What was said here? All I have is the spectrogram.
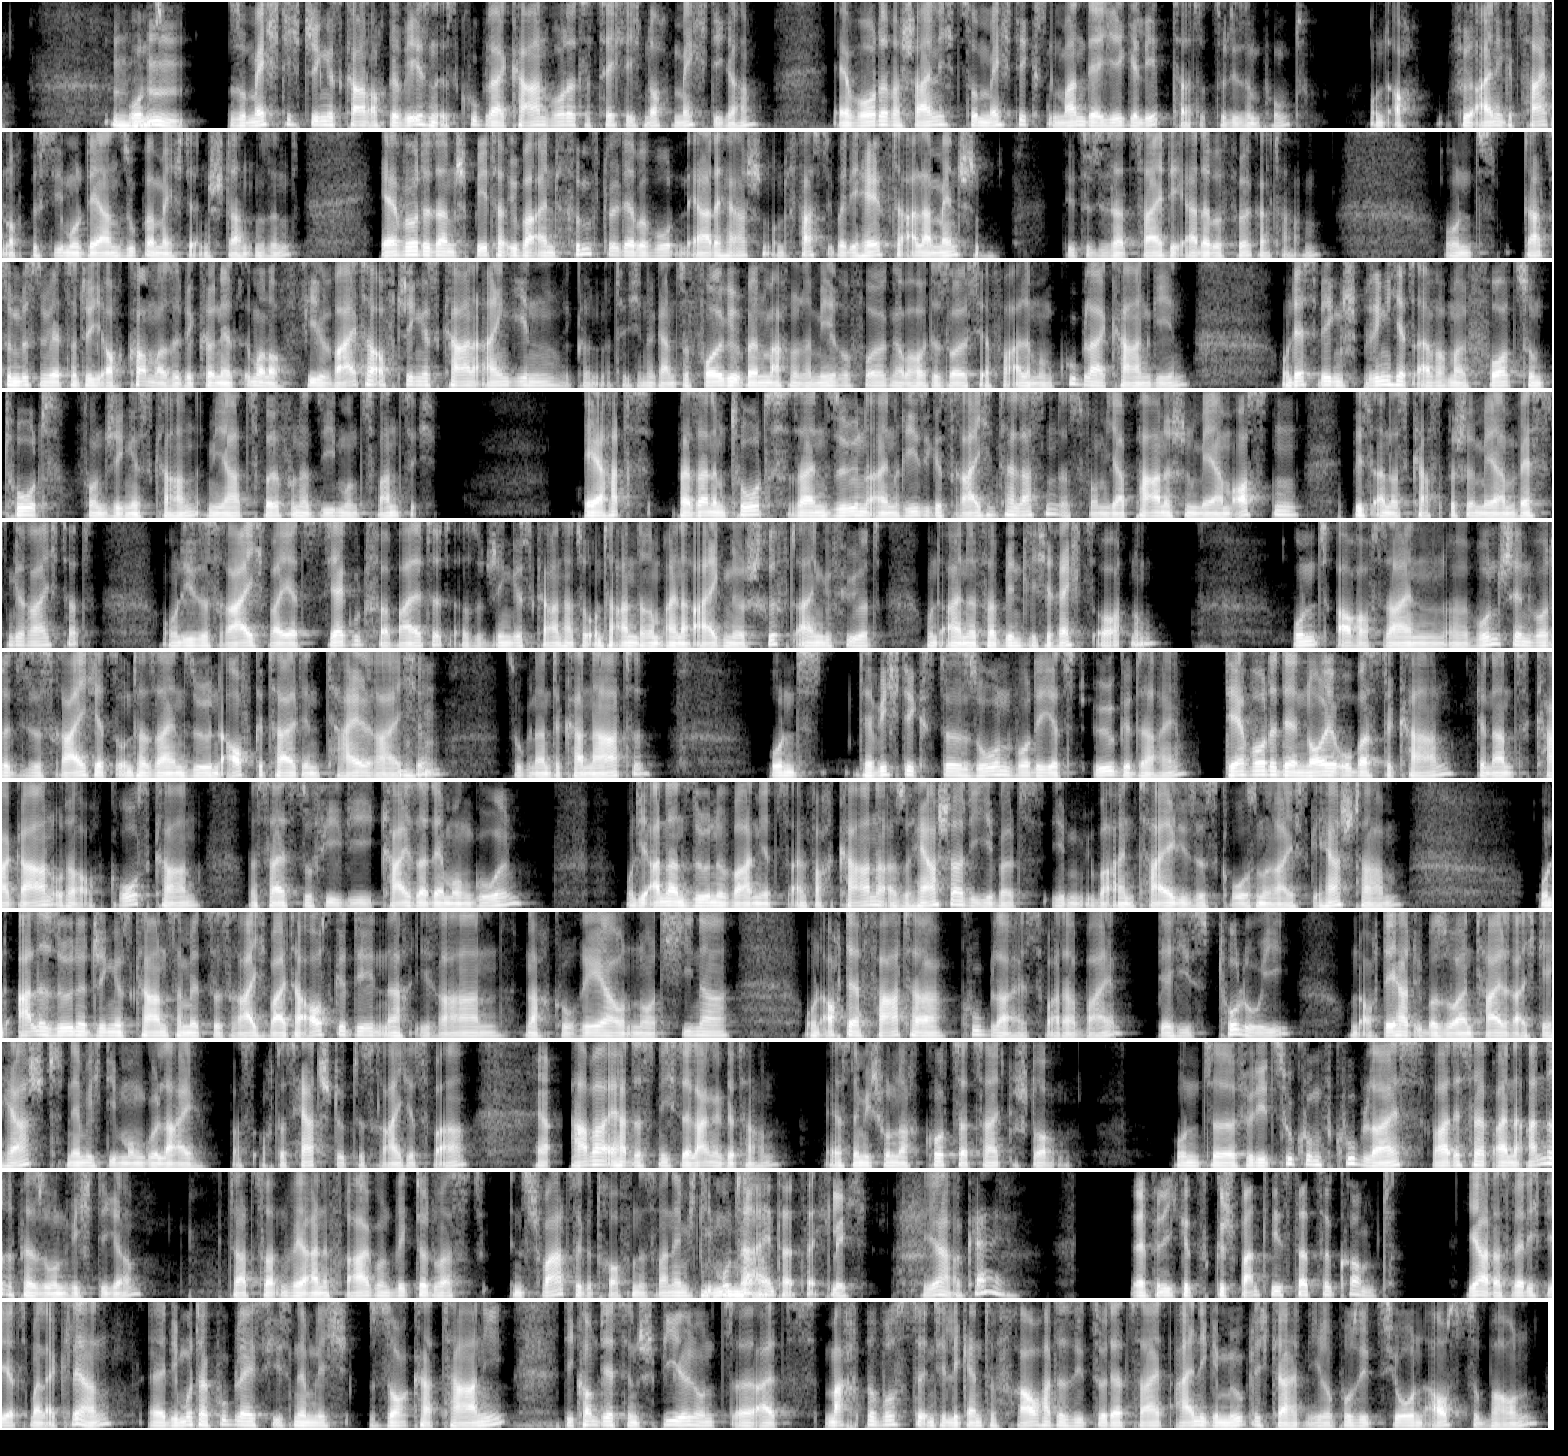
Und Mhm. so mächtig Genghis Khan auch gewesen ist, Kublai Khan wurde tatsächlich noch mächtiger. Er wurde wahrscheinlich zum mächtigsten Mann, der je gelebt hatte zu diesem Punkt. Und auch für einige Zeit noch, bis die modernen Supermächte entstanden sind. Er würde dann später über ein Fünftel der bewohnten Erde herrschen und fast über die Hälfte aller Menschen, die zu dieser Zeit die Erde bevölkert haben. Und dazu müssen wir jetzt natürlich auch kommen. Also wir können jetzt immer noch viel weiter auf Genghis Khan eingehen. Wir können natürlich eine ganze Folge über ihn machen oder mehrere Folgen, aber heute soll es ja vor allem um Kublai Khan gehen. Und deswegen springe ich jetzt einfach mal vor zum Tod von Genghis Khan im Jahr 1227. Er hat bei seinem Tod seinen Söhnen ein riesiges Reich hinterlassen, das vom japanischen Meer im Osten bis an das Kaspische Meer im Westen gereicht hat. Und dieses Reich war jetzt sehr gut verwaltet. Also Genghis Khan hatte unter anderem eine eigene Schrift eingeführt und eine verbindliche Rechtsordnung. Und auch auf seinen äh, Wunsch hin wurde dieses Reich jetzt unter seinen Söhnen aufgeteilt in Teilreiche, sogenannte Kanate. Und der wichtigste Sohn wurde jetzt Ögedei. Der wurde der neue oberste Khan, genannt Kagan oder auch Großkhan. Das heißt so viel wie Kaiser der Mongolen. Und die anderen Söhne waren jetzt einfach Khane, also Herrscher, die jeweils eben über einen Teil dieses großen Reichs geherrscht haben. Und alle Söhne Genghis Khans haben jetzt das Reich weiter ausgedehnt nach Iran, nach Korea und Nordchina. Und auch der Vater Kublais war dabei, der hieß Tolui. Und auch der hat über so ein Teilreich geherrscht, nämlich die Mongolei, was auch das Herzstück des Reiches war. Ja. Aber er hat es nicht sehr lange getan. Er ist nämlich schon nach kurzer Zeit gestorben. Und äh, für die Zukunft Kublais war deshalb eine andere Person wichtiger. Dazu hatten wir eine Frage und Victor, du hast ins Schwarze getroffen. Das war nämlich die Mutter. Nein, tatsächlich. Ja. Okay. Da bin ich jetzt gespannt, wie es dazu kommt. Ja, das werde ich dir jetzt mal erklären. Äh, die Mutter Kublays hieß nämlich Sorkatani. Die kommt jetzt ins Spiel und äh, als machtbewusste, intelligente Frau hatte sie zu der Zeit einige Möglichkeiten, ihre Position auszubauen.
